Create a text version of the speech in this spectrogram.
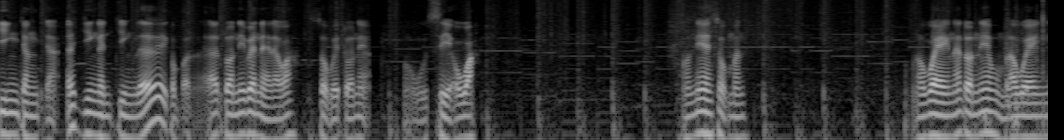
ยิงจังจะเอ้ยยิงกันจริงเลยกับบอดเอ้ยตัวนี้ไปไหนแล้ววะศพไอตัวเนี้ย โอ้โหเสียววะเอาเนี่ยศพมันระแวงนะตอนนี้ผมระแวงจ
